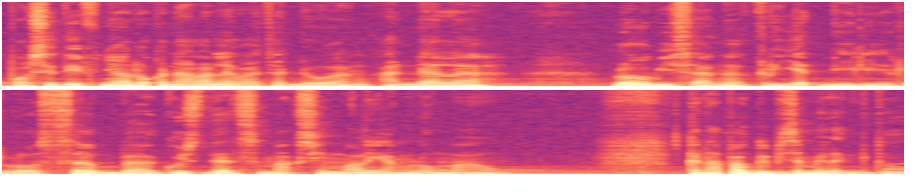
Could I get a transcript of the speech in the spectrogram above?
positifnya lo kenalan lewat chat doang adalah lo bisa nge-create diri lo sebagus dan semaksimal yang lo mau. Kenapa gue bisa bilang gitu?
